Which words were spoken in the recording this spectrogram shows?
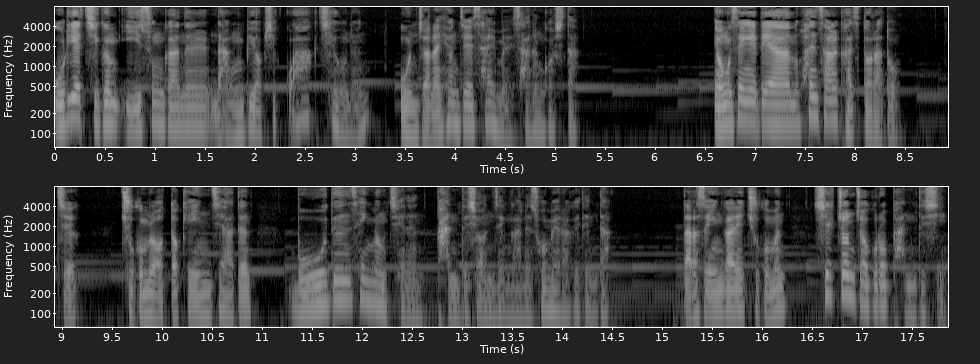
우리의 지금 이 순간을 낭비 없이 꽉 채우는 온전한 현재의 삶을 사는 것이다. 영생에 대한 환상을 가지더라도, 즉, 죽음을 어떻게 인지하든 모든 생명체는 반드시 언젠가는 소멸하게 된다. 따라서 인간의 죽음은 실존적으로 반드시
